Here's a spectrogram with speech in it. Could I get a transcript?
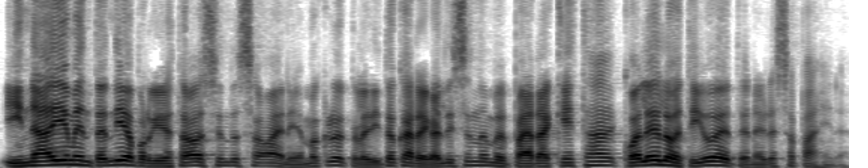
Y nadie me entendía porque yo estaba haciendo esa vaina. Yo me acuerdo clarito Carregal diciéndome, ¿para qué está, cuál es el objetivo de tener esa página?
